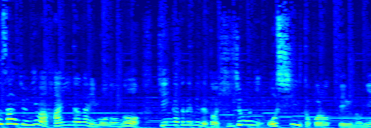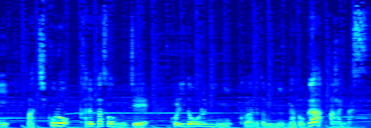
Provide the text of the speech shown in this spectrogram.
プ30には入らないものの、金額で見ると非常に惜しいところっていうのに、マチコロ、カルカソンヌ J、コリドールミニ、クワルドミニなどが上がります。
